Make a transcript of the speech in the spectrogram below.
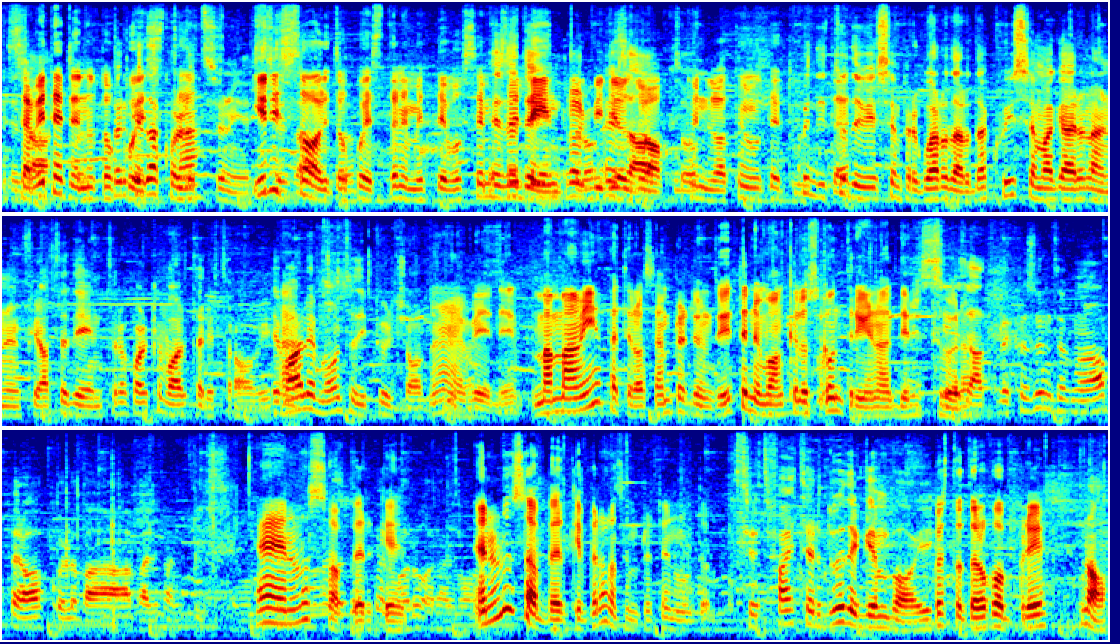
se Esatto, avete tenuto perché da questa Io di esatto. solito queste le mettevo sempre Ed è dentro, il dentro, videogioco esatto. Quindi le ho tenute tutte Quindi tu devi sempre guardare da qui se magari l'hanno infilate dentro, qualche volta ritrovi. E Eh. vale molto di più il gioco. Eh vedi Mamma mia infatti l'ho sempre tenuto Io tenevo anche lo scontrino Sì, addirittura esatto, perché così no, però quello va, vale tantissimo. Eh non lo so perché valore. Eh non lo so perché però l'ho sempre tenuto Street Fighter 2 del Game Boy? Questo te lo compri? No,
